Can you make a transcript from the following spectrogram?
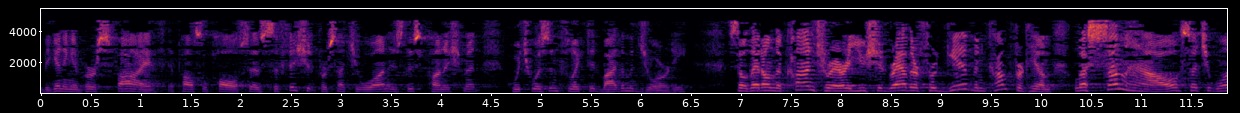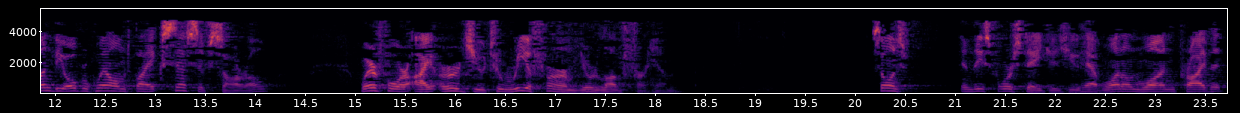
Beginning in verse 5, the Apostle Paul says, Sufficient for such a one is this punishment which was inflicted by the majority, so that on the contrary you should rather forgive and comfort him, lest somehow such a one be overwhelmed by excessive sorrow. Wherefore I urge you to reaffirm your love for him. So in these four stages. You have one on one, private.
